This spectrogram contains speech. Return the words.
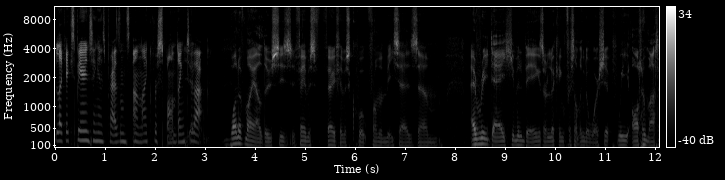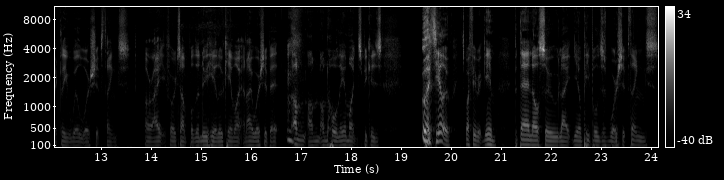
like experiencing His presence and like responding to that. One of my elders, he's a famous, very famous quote from him. He says, um, "Every day, human beings are looking for something to worship. We automatically will worship things. All right. For example, the new Halo came out, and I worship it on on unholy amounts because oh, it's Halo. It's my favorite game. But then also, like you know, people just worship things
